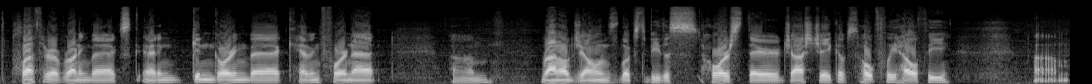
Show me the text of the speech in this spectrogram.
the plethora of running backs, adding getting Gordon back, having Fournette. Um, Ronald Jones looks to be this horse there. Josh Jacobs hopefully healthy. Um,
